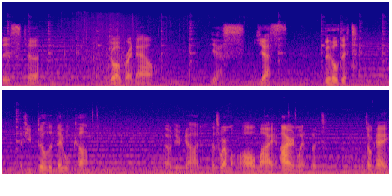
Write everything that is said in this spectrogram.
this to go up right now. Yes. Yes. Build it. If you build it, they will come. Oh dear God. That's where I'm, all my iron went, but it's okay.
